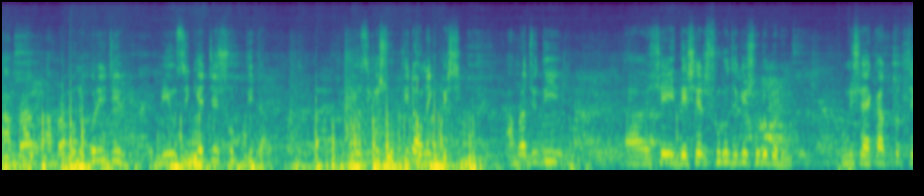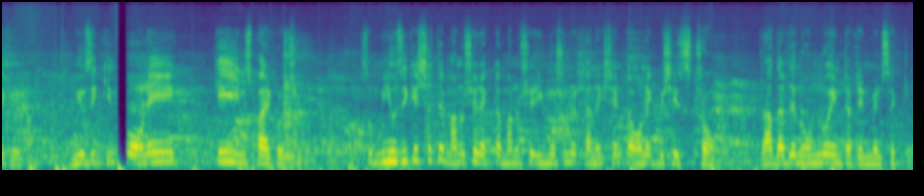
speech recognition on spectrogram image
আমরা আমরা মনে করি যে মিউজিকের যে শক্তিটা মিউজিকের শক্তিটা অনেক বেশি। আমরা যদি সেই দেশের শুরু থেকে শুরু করি, উনিশশো একাত্তর থেকে মিউজিক কিন্তু অনেককেই ইন্সপায়ার করেছিল সো মিউজিকের সাথে মানুষের একটা, মানুষের ইমোশনের কানেকশনটা অনেক বেশি স্ট্রং রাদার দেন অন্য এন্টারটেনমেন্ট সেক্টর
